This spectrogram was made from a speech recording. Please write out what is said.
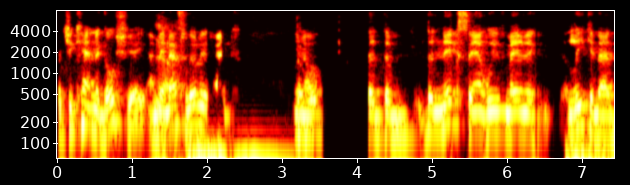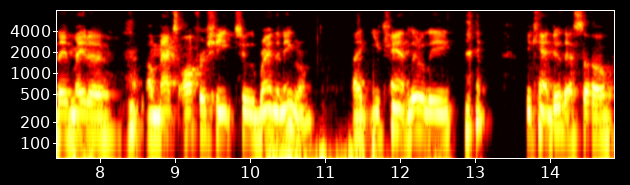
but you can't negotiate. I mean, yeah. that's literally like you know the the the Knicks saying we've made a leak in that they've made a a max offer sheet to Brandon Ingram. Like you can't literally you can't do that. So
